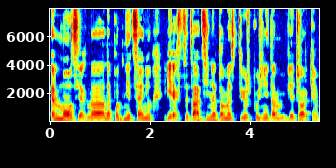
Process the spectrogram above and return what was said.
emocjach, na, na podnieceniu i ekscytacji, natomiast już później tam wieczorkiem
